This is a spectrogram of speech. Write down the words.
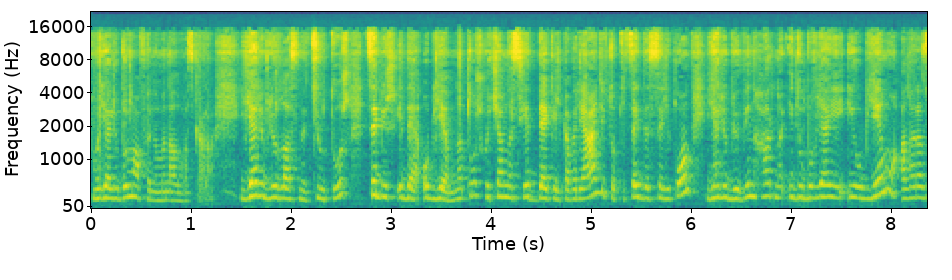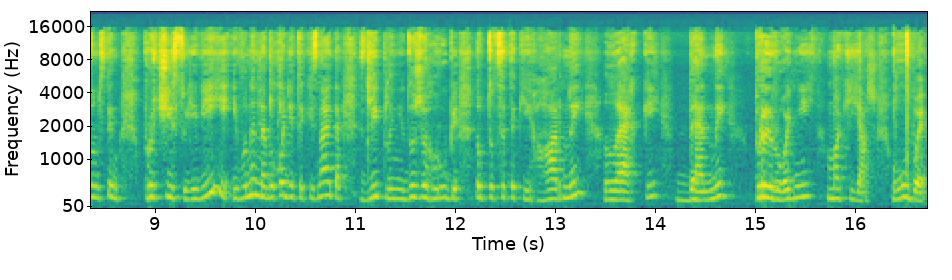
моя любима феноменал маскара. Я люблю власне цю туш. Це більш іде об'ємна туш, хоча в нас є декілька варіантів. Тобто це йде силікон. Я люблю. Він гарно і додає і об'єму, але разом з тим прочісує вії, і вони не виходять такі, знаєте, зліплені, дуже грубі. Тобто це такий гарний, легкий, денний, природній макіяж. Губи.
